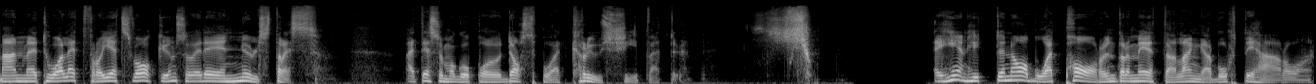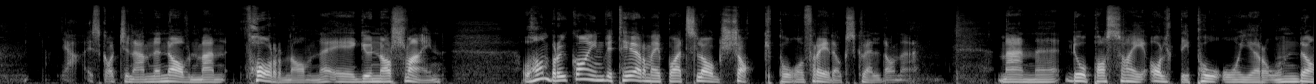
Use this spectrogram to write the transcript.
Men med toalett fra Jets Vakuum så er det null stress. Det er som å gå på dass på et cruiseskip, vet du. Jeg har en hyttenabo et par hundre meter lenger borti her, og ja, jeg skal ikke nevne navn, men fornavnet er Gunnar Svein og han bruker å invitere meg på et slag sjakk på fredagskveldene. Men eh, da passer jeg alltid på å gjøre unna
